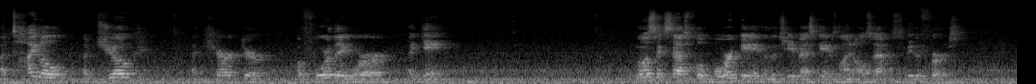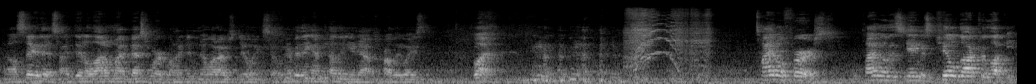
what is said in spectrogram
a title, a joke, a character, before they were a game. The most successful board game in the ass games line also happens to be the first. And I'll say this, I did a lot of my best work when I didn't know what I was doing, so everything I'm telling you now is probably wasted. But, title first. The title of this game is Kill Dr. Lucky.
